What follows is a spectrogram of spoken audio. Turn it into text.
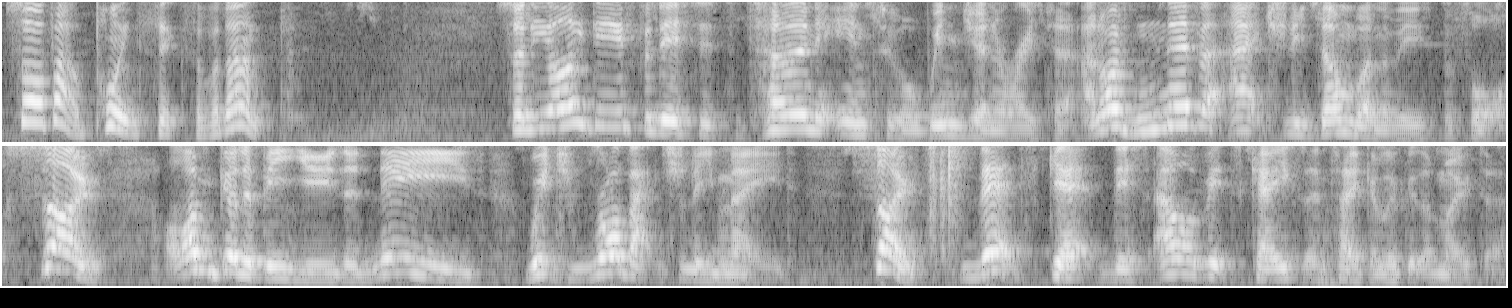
So about 0.6 of an amp. So the idea for this is to turn it into a wind generator, and I've never actually done one of these before. So, I'm going to be using these, which Rob actually made. So, let's get this out of its case and take a look at the motor.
